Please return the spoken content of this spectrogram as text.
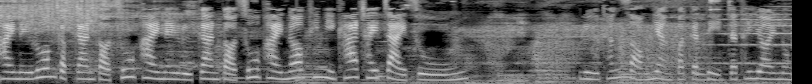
ภายในร่วมกับการต่อสู้ภายในหรือการต่อสู้ภายนอกที่มีค่าใช้จ่ายสูง หรือทั้งสองอย่างปกติจะทยอยลง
